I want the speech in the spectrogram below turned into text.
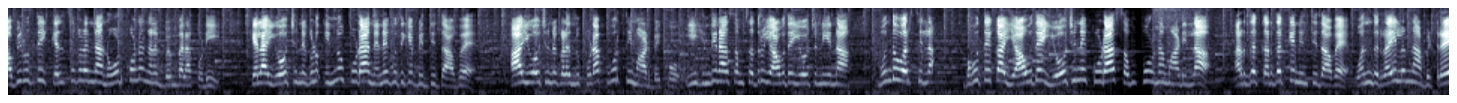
ಅಭಿವೃದ್ಧಿ ಕೆಲಸಗಳನ್ನ ನೋಡಿಕೊಂಡು ನನಗೆ ಬೆಂಬಲ ಕೊಡಿ. ಕೆಲ ಯೋಜನೆಗಳು ಇನ್ನೂ ಕೂಡ ನೆನೆಗುದಿಗೆ ಬಿದ್ದಿದ್ದಾವೆ. ಆ ಯೋಜನೆಗಳನ್ನು ಕೂಡ ಪೂರ್ತಿ ಮಾಡಬೇಕು. ಈ ಹಿಂದಿನ ಸಂಸದರು ಯಾವುದೇ ಯೋಜನೆಯನ್ನ ಮುಂದುವರಿಸಿಲ್ಲ. ಬಹುತೇಕ ಯಾವುದೇ ಯೋಜನೆ ಕೂಡ ಸಂಪೂರ್ಣ ಮಾಡಿಲ್ಲ. ಅರ್ಧಕ್ಕರ್ಧಕ್ಕೆ ನಿಂತಿದ್ದಾವೆ. ಒಂದು ರೈಲನ್ನ ಬಿಟ್ರೆ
